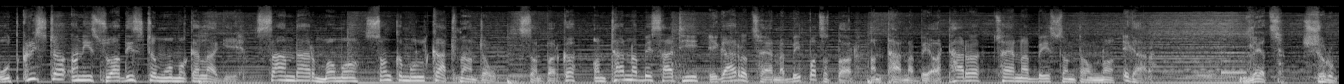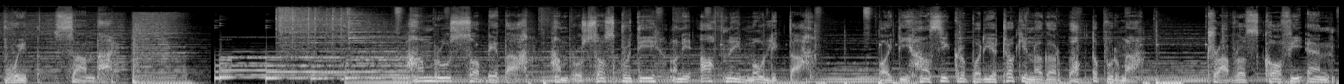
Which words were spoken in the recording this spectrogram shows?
उत्कृष्ट अनि स्वादिष्ट मोमोका लागि शानदार मोमो शङ्कमुल काठमाडौँ। सम्पर्क अन्ठानब्बे साठी एघार छयानब्बे पचहत्तर अन्ठानब्बे अठार छयानब्बे सन्ताउन्न एघार। लेट्स सुरु विथ शानदार। हाम्रो सभ्यता हाम्रो संस्कृति अनि आफ्नै मौलिकता ऐतिहासिक र पर्यटकीय नगर भक्तपुरमा Travelers Coffee and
